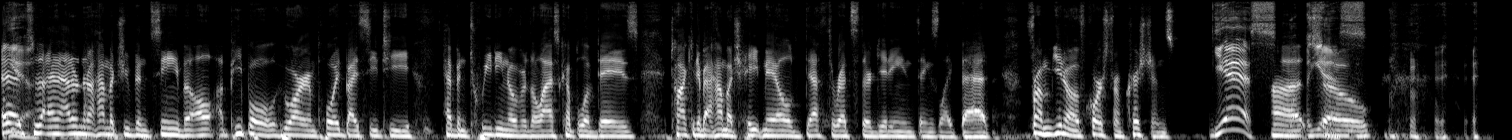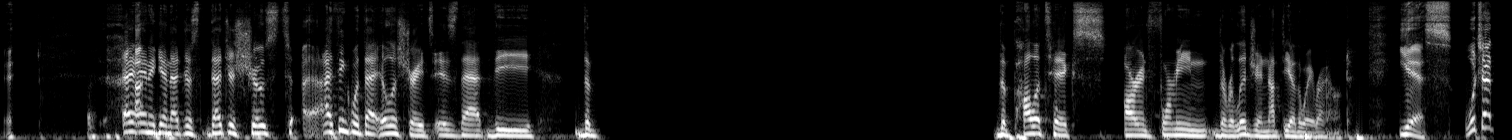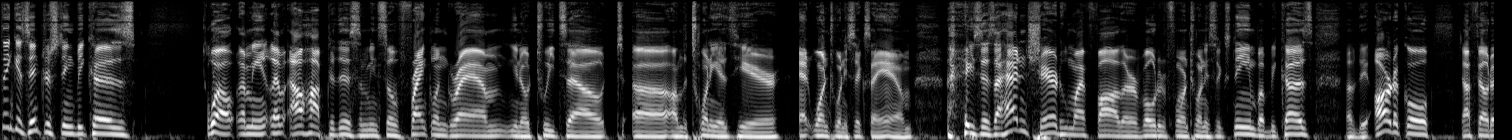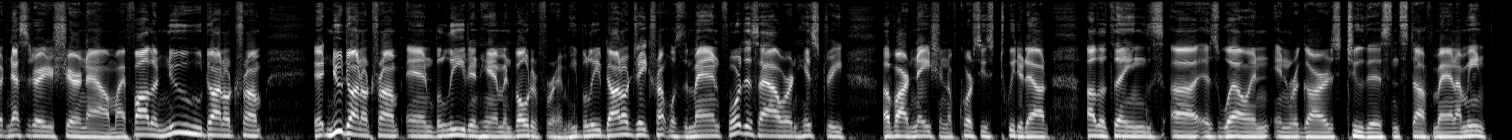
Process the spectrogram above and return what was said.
Yeah. and I don't know how much you've been seeing, but all uh, people who are employed by CT have been tweeting over the last couple of days, talking about how much hate mail, death threats they're getting, things like that, from you know, of course, from Christians. Yes. Uh, yes. So. and, and again, that just that just shows. I think what that illustrates is that the the the politics are informing the religion, not the other way around. Yes, which I think is interesting because, well, I mean, I'll hop to this. I mean, so Franklin Graham, you know, tweets out uh, on the 20th here at 1:26 a.m. He says, "I hadn't shared who my father voted for in 2016, but because of the article, I felt it necessary to share now. My father knew who Donald Trump." It knew Donald Trump and believed in him and voted for him. He believed Donald J. Trump was the man for this hour in history of our nation. Of course, he's tweeted out other things uh, as well in in regards to this and stuff. Man, I mean,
